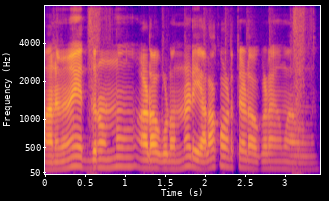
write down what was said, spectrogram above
మనమే ఇద్దరు ఉన్నాం ఆడ ఒకడు ఉన్నాడు. ఎలా కొడతాడు ఒకడ మనం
